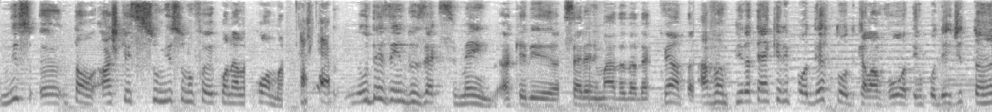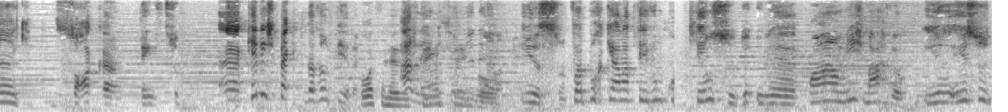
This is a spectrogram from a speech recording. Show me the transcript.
Nisso, eh, então, acho que esse sumiço não foi quando ela coma. Acho que é. O desenho dos X-Men, aquele série animada da década 90, a vampira tem aquele poder todo, que ela voa, tem o poder de tanque, soca, tem é aquele aspecto da vampira. Força, além do poder dela. Isso. Foi porque ela teve um contenso do, é, com a Miss Marvel. E isso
